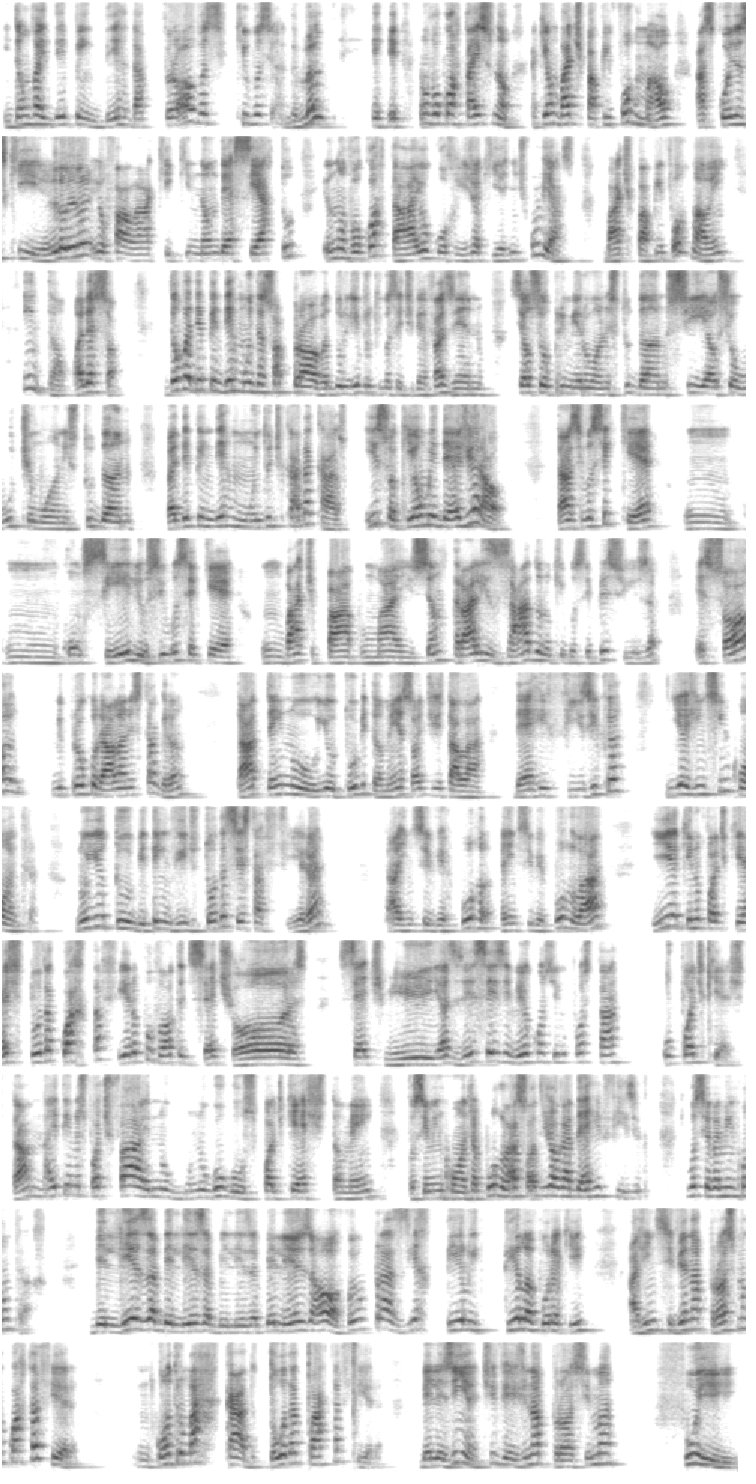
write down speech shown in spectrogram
Então, vai depender da prova que você... não vou cortar isso, não. Aqui é um bate-papo informal. As coisas que eu falar aqui que não der certo, eu não vou cortar, eu corrijo aqui, a gente conversa. Bate-papo informal, hein? Então, olha só. Então, vai depender muito da sua prova, do livro que você estiver fazendo, se é o seu primeiro ano estudando, se é o seu último ano estudando. Vai depender muito de cada caso. Isso aqui é uma ideia geral, tá? Se você quer um, um conselho, se você quer um bate-papo mais centralizado no que você precisa, é só me procurar lá no Instagram, tá? Tem no YouTube também, é só digitar lá DR Física e a gente se encontra. No YouTube tem vídeo toda sexta-feira, tá? A gente se vê por a gente se vê por lá e aqui no podcast toda quarta-feira por volta de sete horas, sete e meia, às vezes seis e meia eu consigo postar o podcast, tá? Aí tem no Spotify, no, no Google Podcast também. Você me encontra por lá, só de jogar DR Física, que você vai me encontrar. Beleza, beleza, beleza, beleza. Ó, foi um prazer tê-lo e tê-la por aqui. A gente se vê na próxima quarta-feira. Encontro marcado toda quarta-feira. Belezinha? Te vejo na próxima. Fui!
